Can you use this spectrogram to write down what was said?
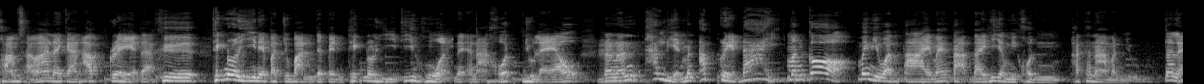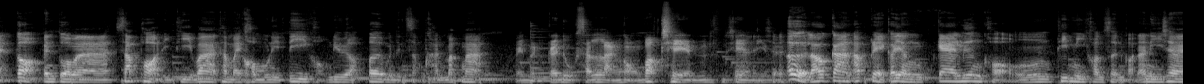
ความสามารถในการอัปเกรดอะคือเทคโนโลยีในปัจจุบันจะเป็นเทคโนโลยีที่ห่วยในอนาคตอยู่แล้ว ดังนั้นถ้าเหรียญมันอัปเกรดได้ มันก็ไม่มีวันตายแม้ตราบใดที่ยังมีคนพัฒนามันอยู่ นั่นแหละก็เป็นตัวมาซัพพอร์ตอีกทีว่าทำไมคอมมูนิตี้ของ Developer มันถึงสำคัญมากๆ เป็นเหมือนกระดูกสันหลังของบล็อกเชนเชนนี้เลยเออแล้วการอัปเกรดก็ยังแก้เรื่องของที่มีคอนเซิร์นก่อนหน้านี้ใช่ไหม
